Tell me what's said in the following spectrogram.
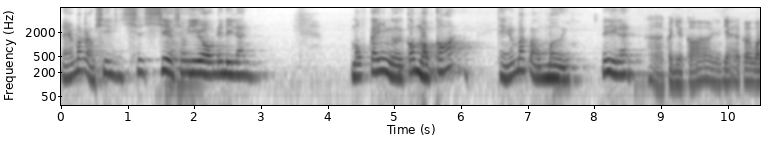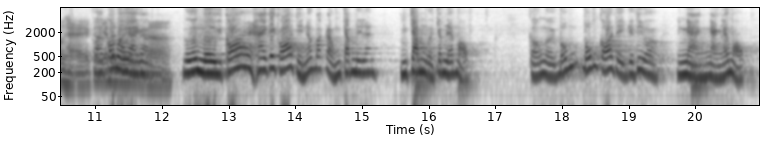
là nó bắt đầu siêu số zero để đi lên. Một cái người có một có thì nó bắt đầu 10 để đi lên? À, coi như có có quan hệ có, à, có quan hệ à. người người có hai cái có thì nó bắt đầu một trăm đi lên. Một trăm rồi trăm lẻ một. Còn người bốn bốn có thì cái thứ ngàn ngàn lẻ một.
